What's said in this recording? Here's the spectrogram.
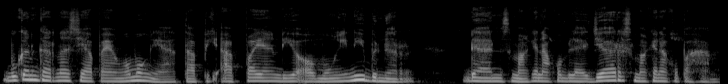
Bukan karena siapa yang ngomong ya, tapi apa yang dia omong ini benar. Dan semakin aku belajar, semakin aku paham.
